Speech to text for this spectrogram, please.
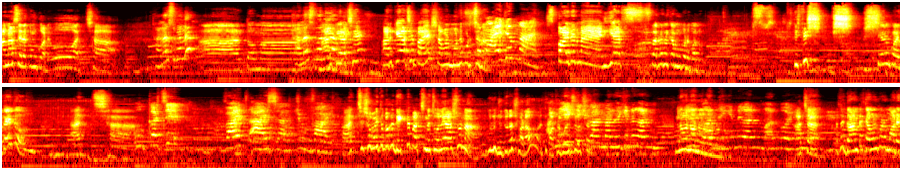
থানাস এরকম করে। ও আচ্ছা। থানাস মানে? আর তোমার থানাস মানে আর কি? আছে? আর কি আছে পায়েস? আমার মনে পড়ছে না। স্পাইডারম্যান। স্পাইডারম্যান ইয়েস স্পাইডারম্যান কেমন করে বলো। ফিস ফিস সেরকম করে তাই তো? আচ্ছা। আচ্ছা সবাই তোমাকে দেখতে পাচ্ছি না চলে আসো না। ওগুলো জুতোটা সরাও একটু কথা বলছি ওর সাথে no, no, no, no. আচ্ছা আচ্ছা গানটা কেমন করে মারে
